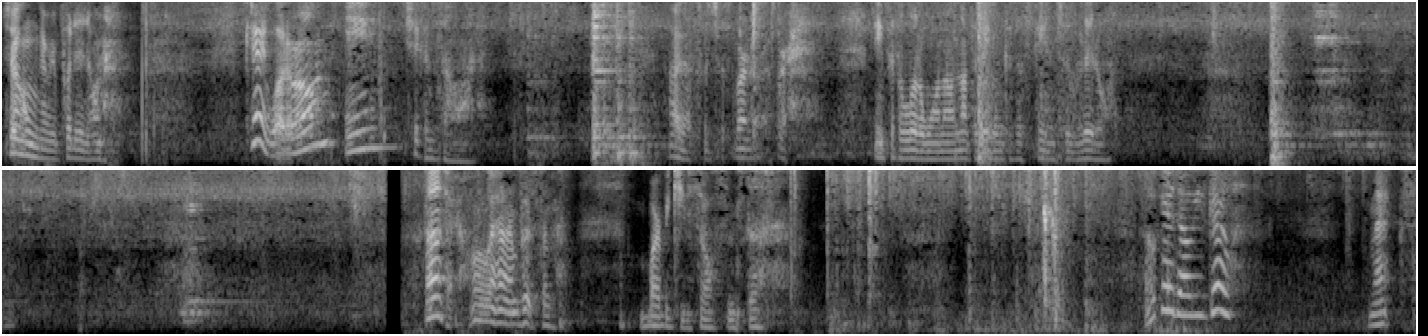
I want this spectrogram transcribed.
So I'm to put it on. Okay, water on and chicken's on. I gotta switch this burner over. To put the little one on, not the big one because this pan's so little. Okay, we'll go ahead and put some barbecue sauce and stuff. Okay, doggies, go. Max.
